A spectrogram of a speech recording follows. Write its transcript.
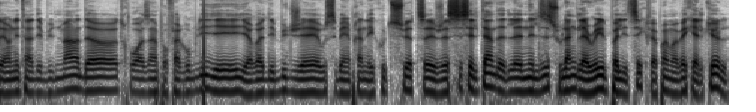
On est en début de mandat, trois ans pour faire oublier, il y aura des budgets, aussi bien prendre les coups de suite. si c'est le temps de, l'analyser sous l'angle de la real politique, fait pas un mauvais calcul.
